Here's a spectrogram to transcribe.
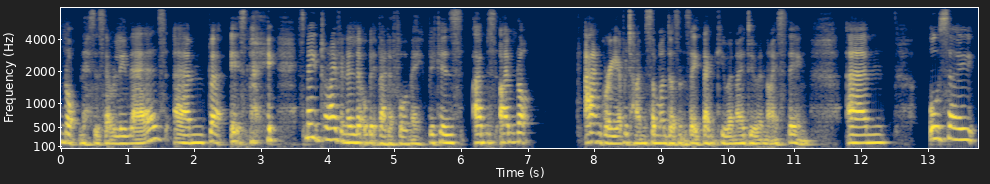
not necessarily theirs. Um, but it's made, it's made driving a little bit better for me because I'm I'm not angry every time someone doesn't say thank you and I do a nice thing. Um, also,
